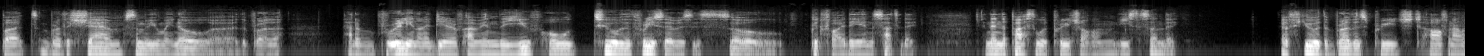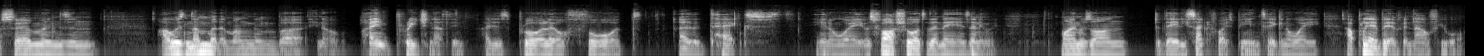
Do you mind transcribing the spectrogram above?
But Brother Sham, some of you may know uh, the brother, had a brilliant idea of having the youth hold two of the three services, so Good Friday and Saturday. And then the pastor would preach on Easter Sunday. A few of the brothers preached half an hour sermons and I was numbered among them, but you know, I didn't preach nothing. I just brought a little thought as a text in a way. It was far shorter than theirs anyway. Mine was on the daily sacrifice being taken away. I'll play a bit of it now if you want.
